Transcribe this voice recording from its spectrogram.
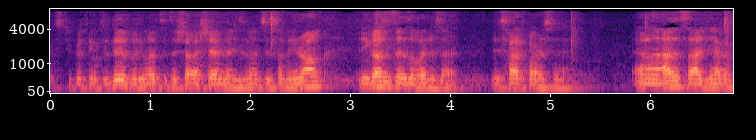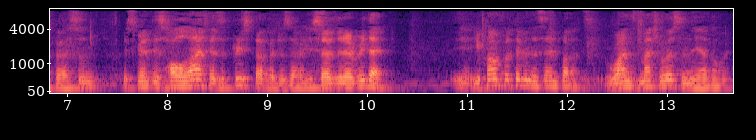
it's a stupid thing to do, but he wanted to show Hashem that he's going to do something wrong, and he goes and says Avodah Zarah. There's five chorus for that. And on the other side, you have a person who spent his whole life as a priest of Avodah Zarah. He served it every day. You can't put them in the same pot. One's much worse than the other one.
